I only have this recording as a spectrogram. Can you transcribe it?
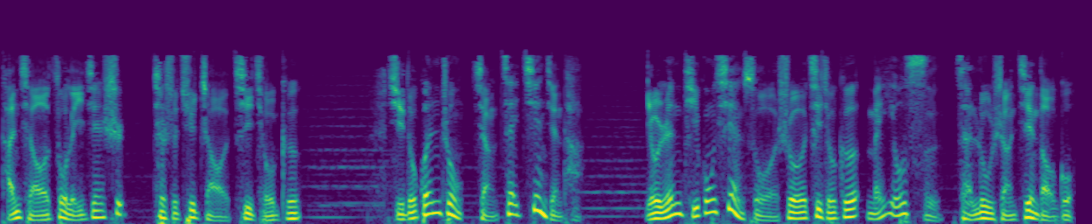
谭乔做了一件事，就是去找气球哥。许多观众想再见见他，有人提供线索说气球哥没有死，在路上见到过。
